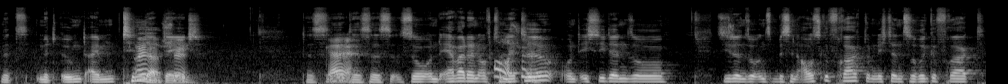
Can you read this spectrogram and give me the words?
mit, mit irgendeinem ja, Tinder-Date. schön. das, Geil. das ist so und er war dann auf Oh, Toilette und ich sie dann so sie dann so uns ein bisschen ausgefragt und ich dann zurückgefragt,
